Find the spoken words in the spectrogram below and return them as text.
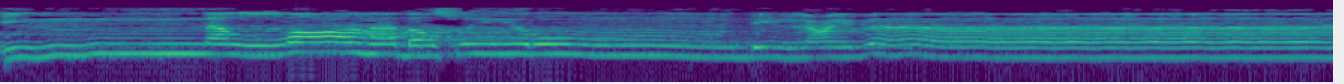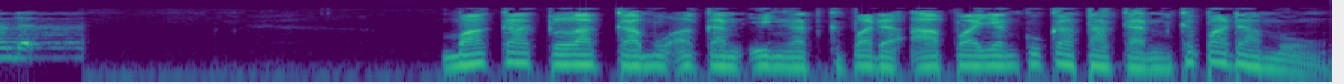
Inna Allah basirun bil ibad Maka kelak kamu akan ingat kepada apa yang kukatakan kepadamu.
